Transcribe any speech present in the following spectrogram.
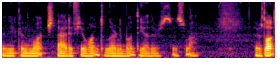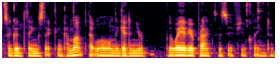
and you can watch that if you want to learn about the others as well. There's lots of good things that can come up that will only get in your the way of your practice if you cling to them.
